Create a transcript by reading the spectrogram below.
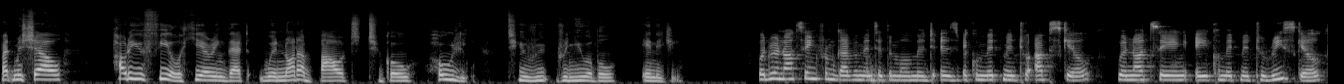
But Michelle, how do you feel hearing that we're not about to go wholly to re- renewable energy? What we're not seeing from government at the moment is a commitment to upskill. We're not seeing a commitment to reskill.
